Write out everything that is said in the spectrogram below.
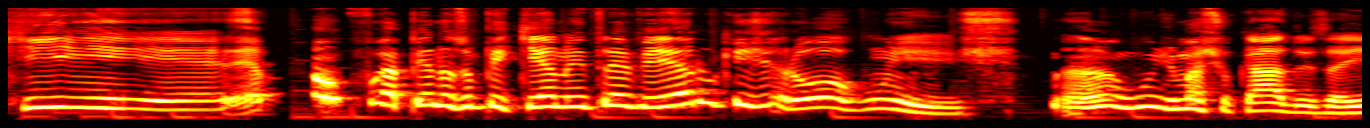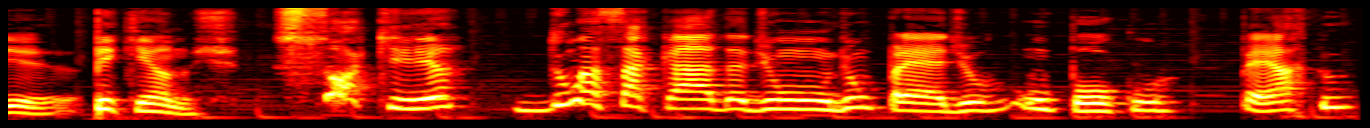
que não, foi apenas um pequeno entreveiro que gerou alguns, alguns machucados aí pequenos. Só que de uma sacada de um, de um prédio um pouco perto,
